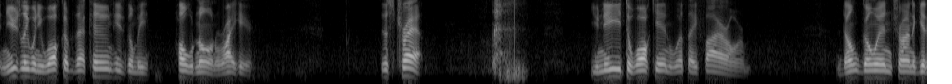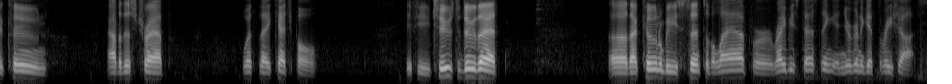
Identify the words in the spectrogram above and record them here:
And usually when you walk up to that coon, he's going to be holding on right here. This trap, you need to walk in with a firearm. Don't go in trying to get a coon out of this trap with a catch pole. If you choose to do that, uh, that coon will be sent to the lab for rabies testing, and you're going to get three shots.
